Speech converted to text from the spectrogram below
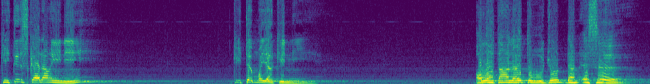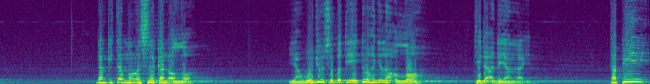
Kita sekarang ini kita meyakini Allah Taala itu wujud dan esa. Dan kita mengesakan Allah. Yang wujud seperti itu hanyalah Allah. Tidak ada yang lain. Tapi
